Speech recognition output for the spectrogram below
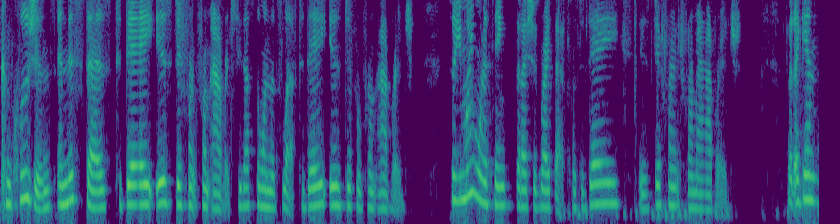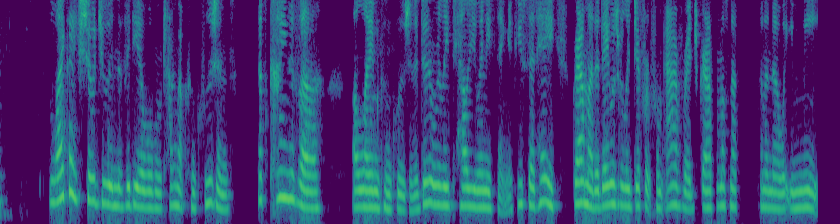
conclusions. And this says today is different from average. See, that's the one that's left. Today is different from average. So you might want to think that I should write that. So today is different from average. But again, like I showed you in the video when we were talking about conclusions, that's kind of a, a lame conclusion. It didn't really tell you anything. If you said, hey, grandma, today was really different from average, grandma's not gonna know what you mean.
